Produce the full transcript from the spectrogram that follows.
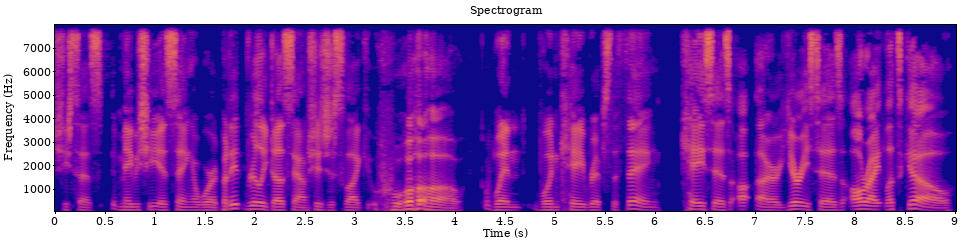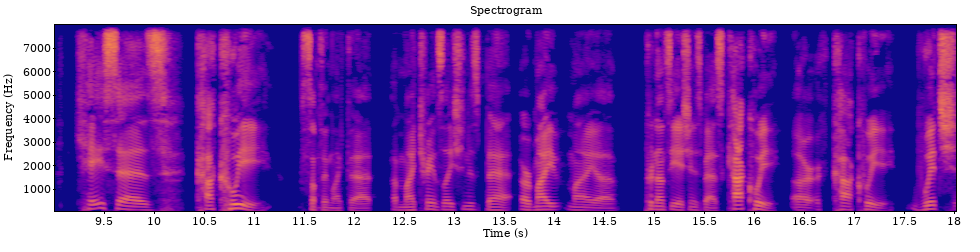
She says maybe she is saying a word, but it really does sound. She's just like whoa when when Kei rips the thing. Kei says, uh, or Yuri says, "All right, let's go." Kei says, "Kakui," something like that. Uh, my translation is bad, or my my uh, pronunciation is bad. It's kakui or kakui, which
